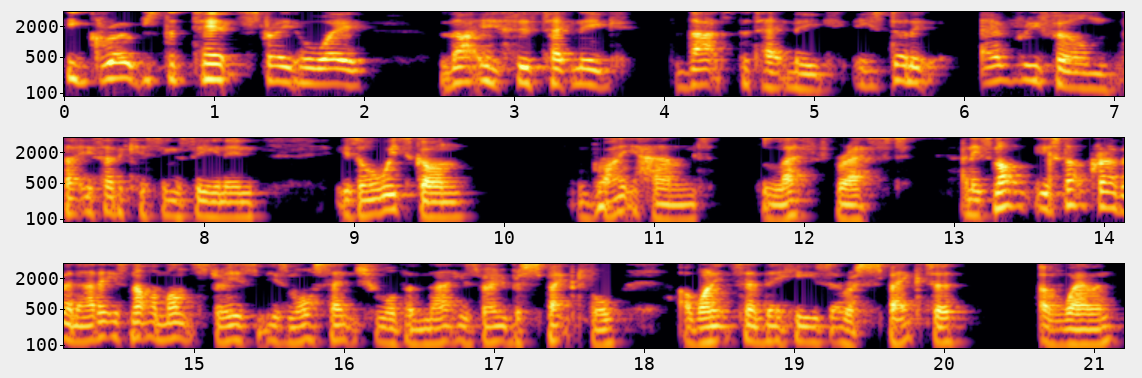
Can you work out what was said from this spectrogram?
He gropes the tit straight away. That is his technique. That's the technique. He's done it every film that he's had a kissing scene in. He's always gone right hand, left breast, and he's not he's not grabbing at it. He's not a monster. He's he's more sensual than that. He's very respectful. I want it said that he's a respecter of women.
